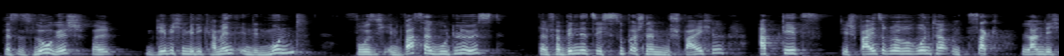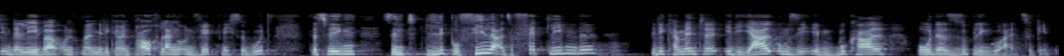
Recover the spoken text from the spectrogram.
Das ist logisch, weil gebe ich ein Medikament in den Mund, wo sich in Wasser gut löst, dann verbindet sich super schnell mit dem Speichel, ab geht's die Speiseröhre runter und zack, lande ich in der Leber und mein Medikament braucht lange und wirkt nicht so gut. Deswegen sind lipophile, also fettliebende Medikamente ideal, um sie eben bukal oder sublingual zu geben.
